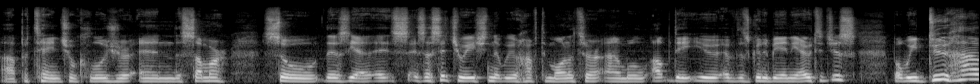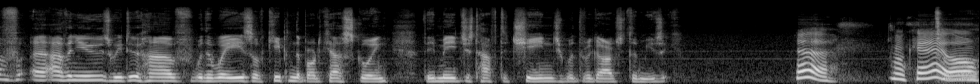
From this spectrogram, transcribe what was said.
a potential closure in the summer. So there's yeah, it's it's a situation that we'll have to monitor and we'll update you if there's going to be any outages. But we do have uh, avenues, we do have with the ways of keeping the broadcasts going. They may just have to change with regards to music. Yeah. Okay. Well,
